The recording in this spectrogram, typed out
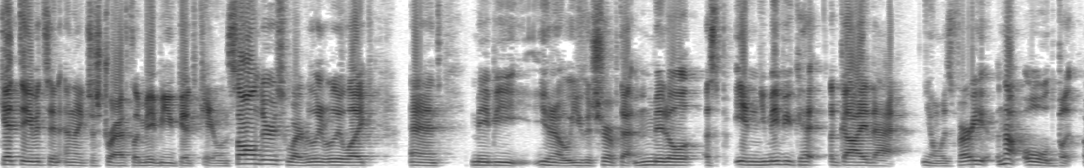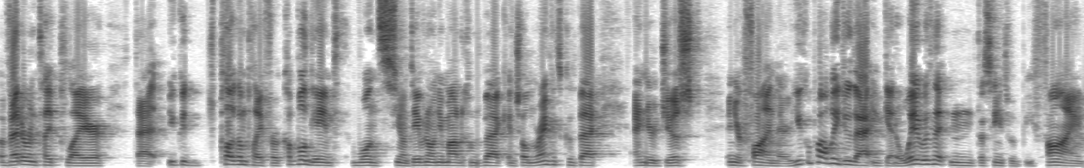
get Davidson and like just draft, like maybe you get Khalen Saunders, who I really really like, and maybe you know you could shore up that middle, and you maybe you get a guy that you know is very not old but a veteran type player that you could plug and play for a couple of games once you know David Onyemata comes back and Sheldon Rankins comes back, and you're just and you're fine there. You could probably do that and get away with it, and the Saints would be fine.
